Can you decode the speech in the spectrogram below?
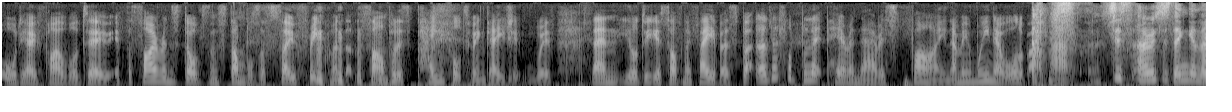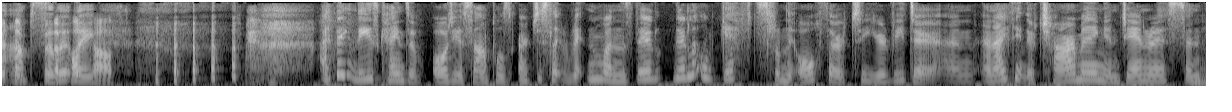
audio file will do. If the sirens, dogs, and stumbles are so frequent that the sample is painful to engage it with, then you'll do yourself no favours. But a little blip here and there is fine. I mean, we know all about that. Just I was just thinking that the- absolutely. podcast. I think these kinds of audio samples are just like written ones. They're they're little gifts from the author to your reader, and and I think they're charming and generous, and,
